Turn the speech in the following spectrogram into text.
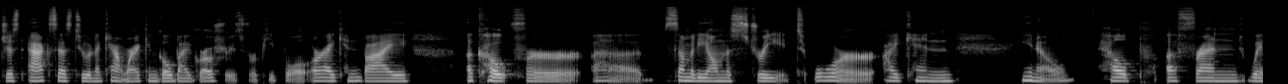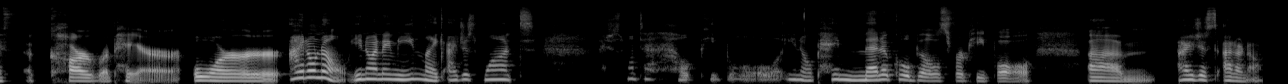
just access to an account where I can go buy groceries for people, or I can buy a coat for, uh, somebody on the street, or I can, you know, help a friend with a car repair, or I don't know, you know what I mean? Like, I just want I just want to help people, you know, pay medical bills for people. Um, I just I don't know.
